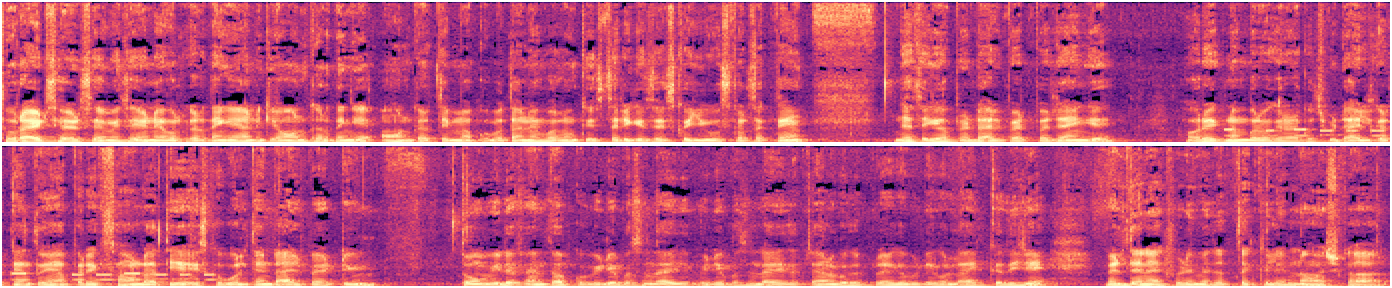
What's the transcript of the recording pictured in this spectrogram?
तो राइट साइड से हम इसे इनेबल कर देंगे, यानी कि ऑन कर देंगे। ऑन करते ही मैं आपको बताने वाला हूँ किस तरीके से इसको यूज़ कर सकते हैं। जैसे कि अपने डायल पैड पर जाएँगे और एक नंबर वगैरह कुछ भी डायल करते हैं तो यहाँ पर एक साउंड आती है। इसको बोलते हैं डायल पैड ट्यून तो उम्मीद है फ्रेंड्स आपको वीडियो पसंद आएगी। वीडियो पसंद आएगी तो चैनल को सब्सक्राइब कर वीडियो को लाइक कर दीजिए। मिलते हैं नेक्स्ट वीडियो में, तब तक के लिए नमस्कार।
